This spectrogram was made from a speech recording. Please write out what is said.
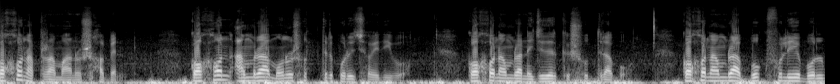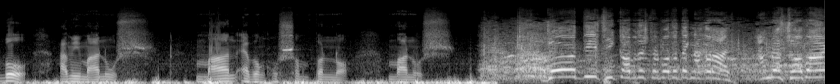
কখন আপনারা মানুষ হবেন? কখন আমরা মনুষ্যত্বের পরিচয় দিব? কখন আমরা নিজেদেরকে শুধরাবো? কখন আমরা বুক ফুলিয়ে বলব আমি মানুষ মান এবং হুঁসম্পন্ন মানুষ যদি শিক্ষা উপদেষ্টার পদত্যাগ না করা হয় আমরা সবাই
